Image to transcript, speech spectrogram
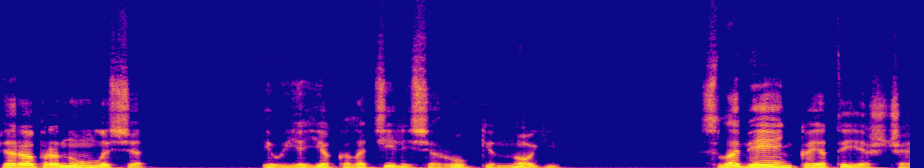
пераапранулася і ў яе калаціліся руки ногі. Слабенькая ты яшчэ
